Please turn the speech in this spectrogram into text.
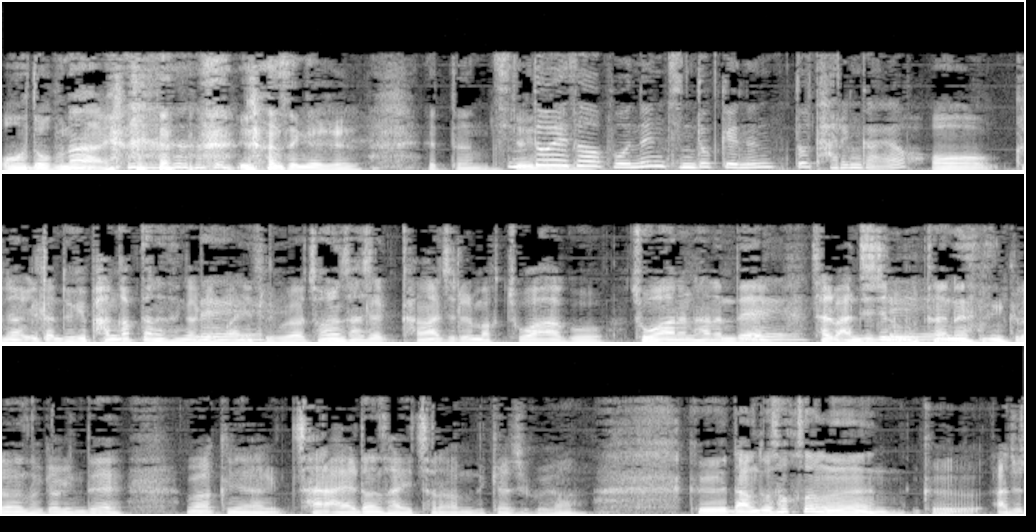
어 너구나 이런, 생각을 했던 진도에서. 보는 진돗개는 또 다른가요? 어 그냥 일단 되게 반갑다는 생각이 네. 많이 들고요. 저는 사실 강아지를 막 좋아하고 좋아는 하는데 네. 잘 만지지는 네. 못하는 그런 성격인데 막 그냥 잘 알던 사이처럼 느껴지고요. 그 남도 석성은 그 아주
